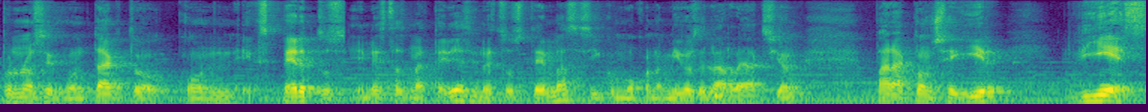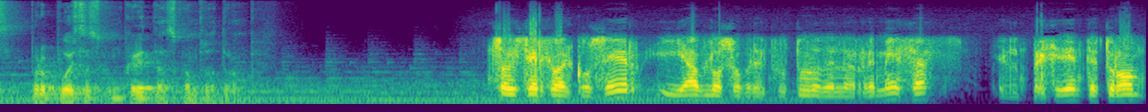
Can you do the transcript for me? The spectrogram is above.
ponernos en contacto con expertos en estas materias, en estos temas, así como con amigos de la redacción, para conseguir 10 propuestas concretas contra Trump. Soy Sergio Alcocer y hablo sobre el futuro de las remesas. El presidente Trump,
